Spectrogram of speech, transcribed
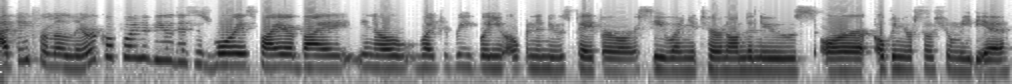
I think from a lyrical point of view, this is more inspired by you know what you read when you open a newspaper or see when you turn on the news or open your social media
